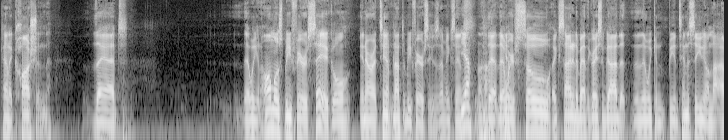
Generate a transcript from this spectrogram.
kind of caution that that we can almost be pharisaical in our attempt not to be Pharisees. Does that make sense? Yeah. Uh-huh. That that yeah. we're so excited about the grace of God that then we can be in tendency. You know, I,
